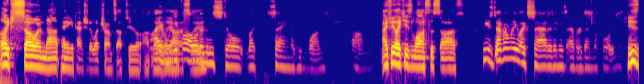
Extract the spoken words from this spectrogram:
I like so am not paying attention to what Trump's up to uh, I lately. refollowed honestly, him and he's still like saying that he won. Um, I feel like he's lost the sauce. he's definitely like sadder than he's ever been before. He's,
